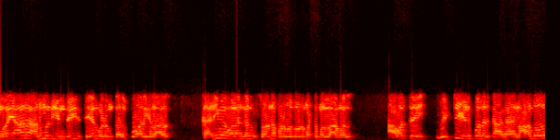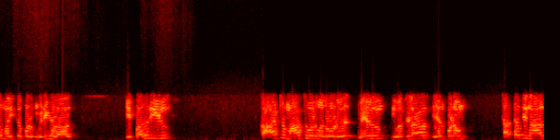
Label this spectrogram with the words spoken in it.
முறையான அனுமதியின்றி செயல்படும் கல் குவாரிகளால் கனிம வளங்கள் சுரண்டப்படுவதோடு மட்டுமல்லாமல் அவற்றை வெட்டி எடுப்பதற்காக நாள்தோறும் வைக்கப்படும் விடிகளால் இப்பகுதியில் காற்று மாசுபடுவதோடு மேலும் இவற்றினால் ஏற்படும் சட்டத்தினால்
